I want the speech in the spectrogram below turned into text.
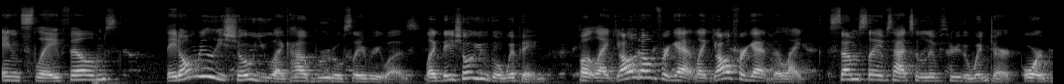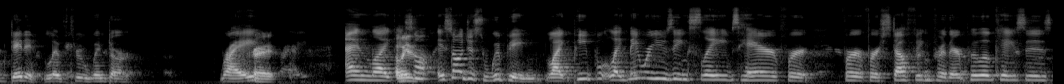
in slave films they don't really show you like how brutal slavery was. Like they show you the whipping. But like y'all don't forget like y'all forget that like some slaves had to live through the winter or didn't live through winter. Right? Right. and like Oh, it's is- not it's not just whipping like people like they were using slaves hair for for for stuffing for their pillowcases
